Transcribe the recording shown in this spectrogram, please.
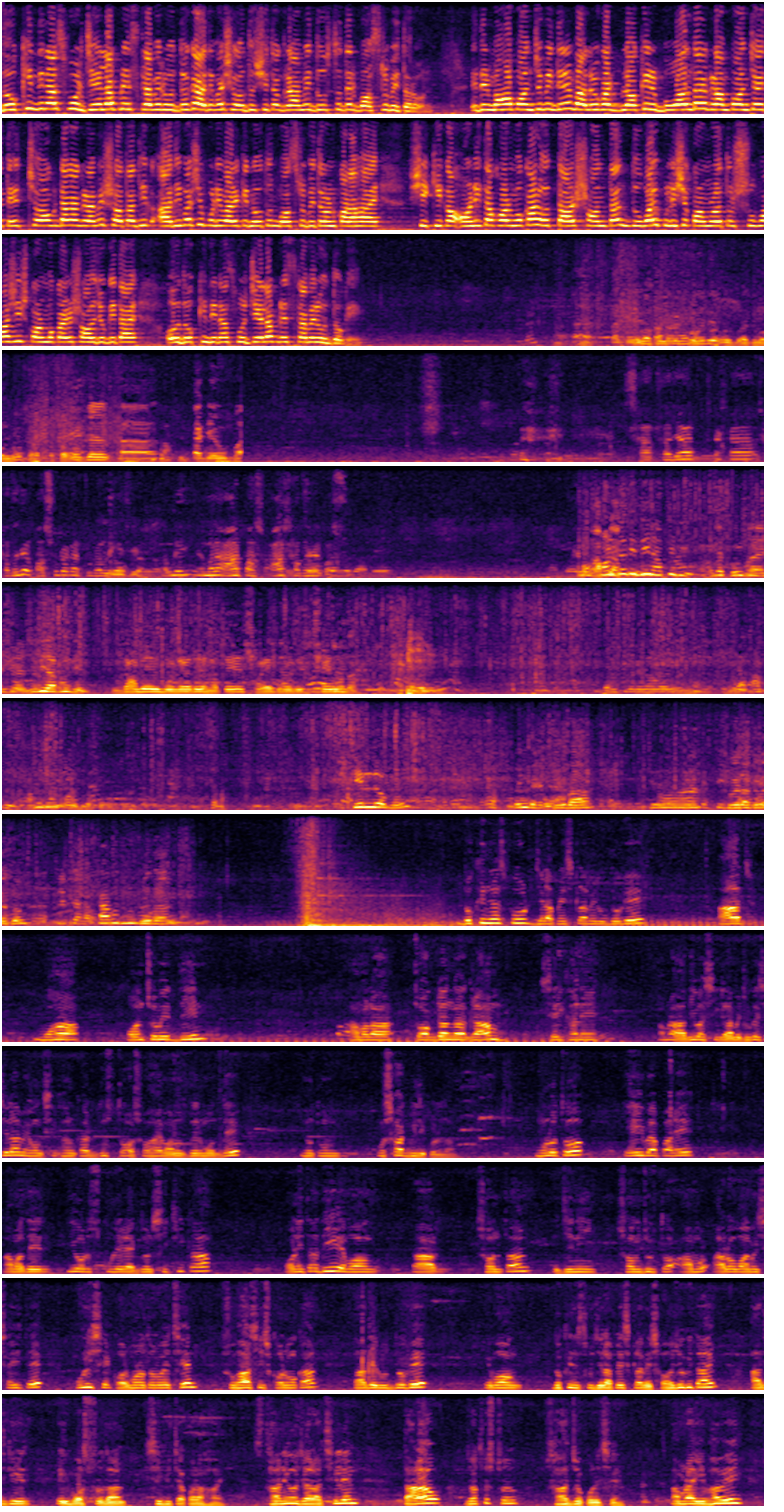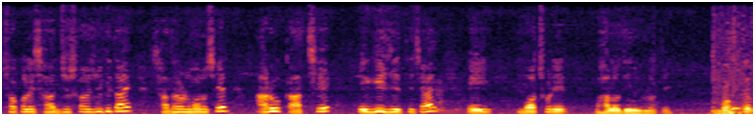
দক্ষিণ দিনাজপুর জেলা প্রেস ক্লাবের উদ্যোগে আদিবাসী অধ্যুষিত গ্রামে দুস্থদের বস্ত্র বিতরণ। এদিন মহাপঞ্চমীর দিনে বালুরঘাট ব্লকের বোয়ালদার গ্রাম পঞ্চায়েতের চকডাঙ্গা গ্রামের শতাধিক আদিবাসী পরিবারকে নতুন বস্ত্র বিতরণ করা হয়। শিক্ষিকা অনিতা কর্মকার ও তার সন্তান দুবাই পুলিশে কর্মরত শুভাশিস কর্মকারের সহযোগিতায় ও দক্ষিণ দিনাজপুর জেলা প্রেস ক্লাবের উদ্যোগে। সকলকে তাকে সাত হাজার টাকা সাত হাজার পাঁচশো টাকা টোটাল লেগেছে। আপনি মানে আর পাঁচশো আর সাত হাজার পাঁচশো। যদি দিন আপনি দিন। দিদি আপনি দিন। গ্রামের মহিলাদের হাতে শাড়ি তুলে দিচ্ছেন। তিন লোক পুরা দক্ষিণ দিনাজপুর জেলা প্রেস ক্লাবের উদ্যোগে আজ মহা পঞ্চমীর দিন। আমরা চকডাঙ্গা গ্রাম, সেইখানে আমরা আদিবাসী গ্রামে ঢুকেছিলাম এবং সেখানকার দুস্থ অসহায় মানুষদের মধ্যে নতুন পোশাক বিলি করলাম। মূলত এই ব্যাপারে আমাদের পিওর স্কুলের একজন শিক্ষিকা, অনিতা দি এবং তার সন্তান, যিনি সংযুক্ত আরব আমিরশাহীতে পুলিশে কর্মরত রয়েছেন শুভাশিস কর্মকার। তাদের উদ্যোগে এবং দক্ষিণ জেলা প্রেস ক্লাবের সহযোগিতায় আজকের এই বস্ত্রদান শিবিরটা করা হয়। স্থানীয় যারা ছিলেন, তারাও যথেষ্ট সাহায্য করেছেন। আমরা এভাবেই সকলের সাহায্য সহযোগিতায় সাধারণ মানুষের আরও কাছে এগিয়ে যেতে চাই এই বছরের ভালো দিনগুলোতে। বস্ত্র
